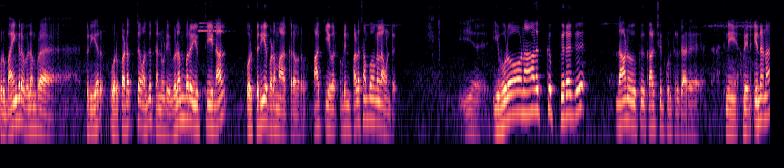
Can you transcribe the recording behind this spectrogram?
ஒரு பயங்கர விளம்பர பிரியர். ஒரு படத்தை வந்து தன்னுடைய விளம்பர யுக்தியினால் ஒரு பெரிய படம் ஆக்கிறவர் ஆக்கியவர் அப்படின்னு பல சம்பவங்கள்லாம் உண்டு. இவ்வளோ நாளுக்கு பிறகு தானுவுக்கு கால் ஷீட் கொடுத்துருக்காரு. ரஜினி அப்படின்னு. என்னென்னா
